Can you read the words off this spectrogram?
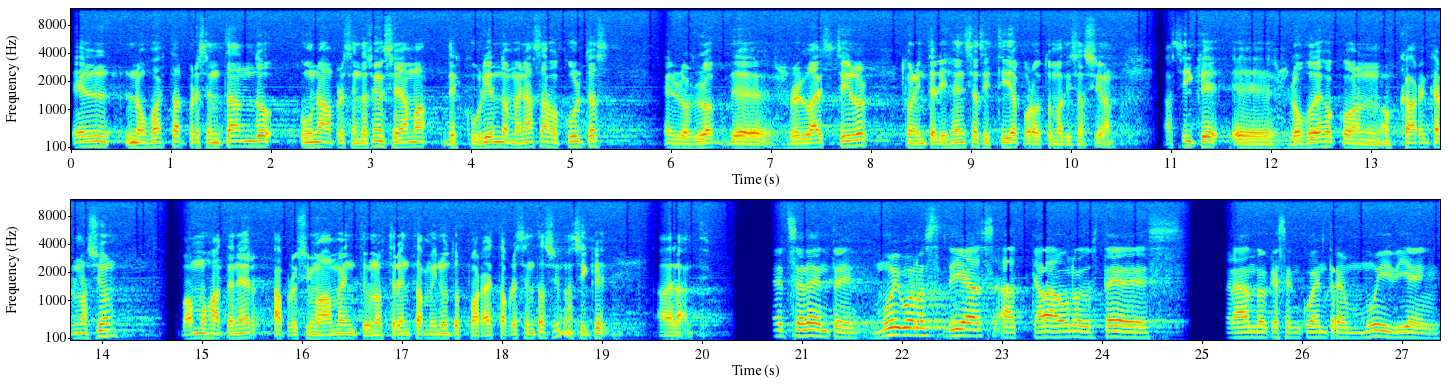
Él nos va a estar presentando una presentación que se llama Descubriendo amenazas ocultas en los logs de Red Light Stealer con inteligencia asistida por automatización. Así que eh, los dejo con Oscar Encarnación. Vamos a tener aproximadamente unos 30 minutos para esta presentación, así que adelante. Excelente. Muy buenos días a cada uno de ustedes. Esperando que se encuentren muy bien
